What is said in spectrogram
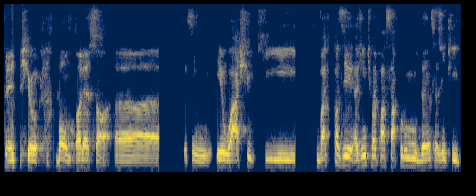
Fechou. Bom, olha só. Uh, assim, eu acho que vai fazer, a gente vai passar por mudanças, a gente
